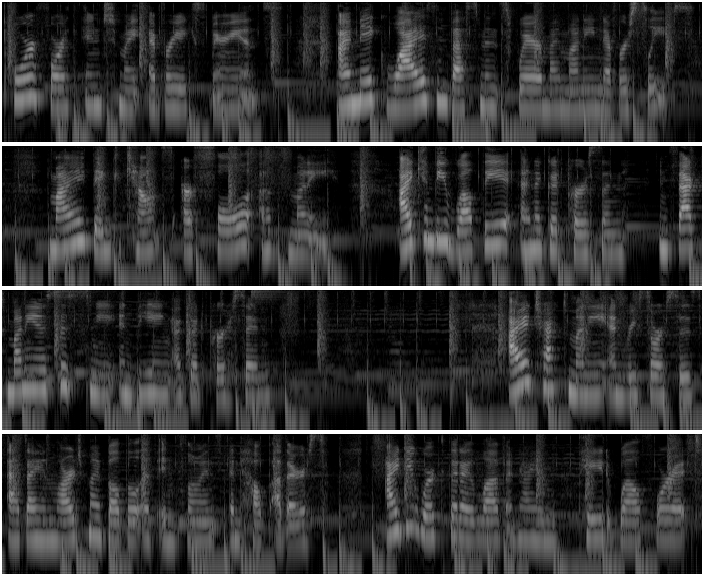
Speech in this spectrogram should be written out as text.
pour forth into my every experience. I make wise investments where my money never sleeps. My bank accounts are full of money. I can be wealthy and a good person. In fact, money assists me in being a good person. I attract money and resources as I enlarge my bubble of influence and help others. I do work that I love and I am paid well for it.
